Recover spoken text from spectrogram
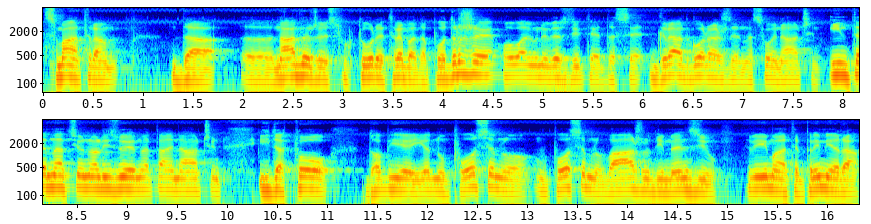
Smatram da e, nadležne strukture treba da podrže ovaj univerzitet, da se grad Goražde na svoj način internacionalizuje na taj način i da to dobije jednu posebno, posebno važnu dimenziju. Vi imate primjera,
